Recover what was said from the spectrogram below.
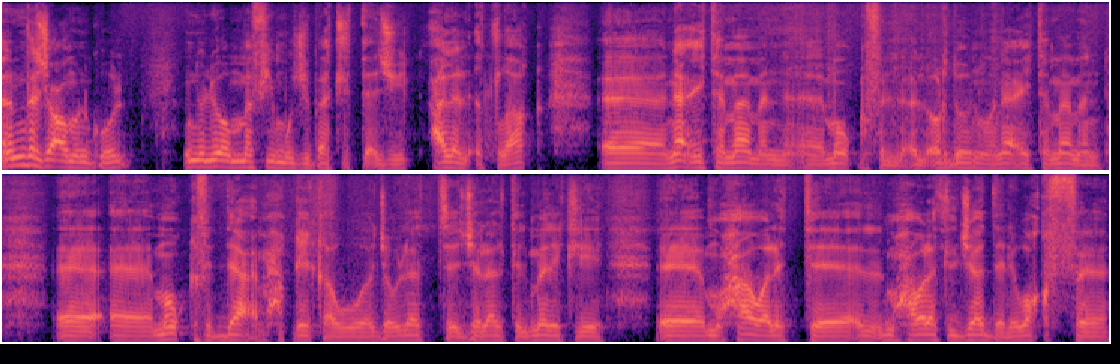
بنرجع وبنقول إنه اليوم ما في موجبات للتأجيل على الإطلاق. آه نعي تماما آه، موقف الأردن ونعي تماما آه موقف الداعم حقيقة وجولات جلالة الملك لمحاولة المحاولات الجادة لوقف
